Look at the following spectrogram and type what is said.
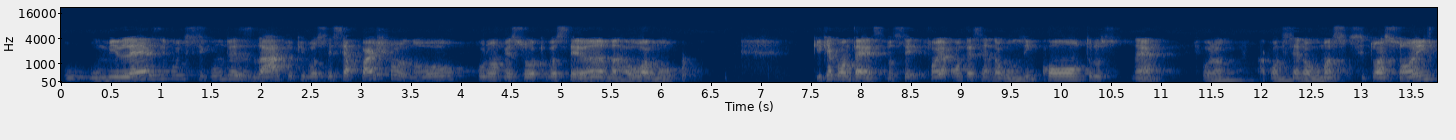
o, o milésimo de segundo exato que você se apaixonou por uma pessoa que você ama ou amou? que, que acontece? Você foi acontecendo alguns encontros, né? Foram acontecendo algumas situações.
